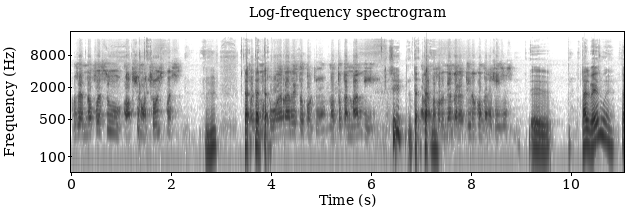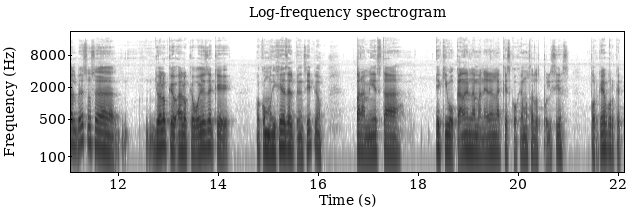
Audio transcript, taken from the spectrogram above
O sea, no fue su optional choice, pues. Como que voy a agarrar esto porque no está tan mal y sí, a lo mejor un día me retiro con beneficios. Eh, tal vez, güey, tal vez. O sea, yo lo que, a lo que voy es de que, o como dije desde el principio, para mí está equivocada en la manera en la que escogemos a los policías. ¿Por qué? Porque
